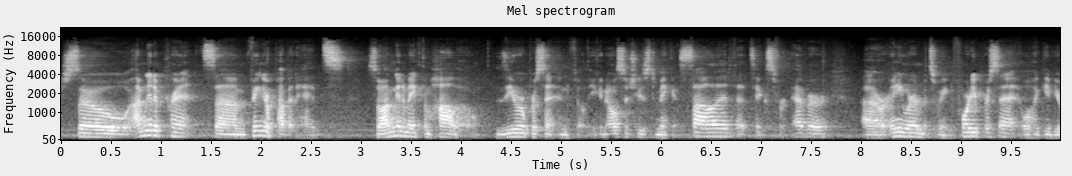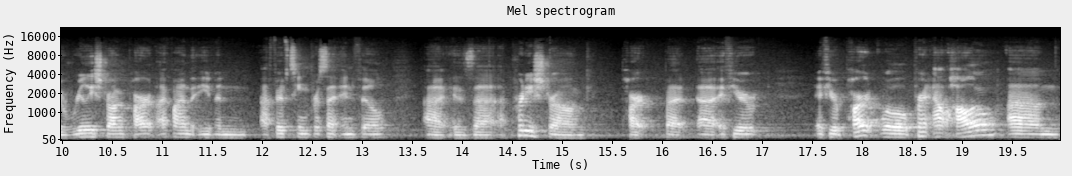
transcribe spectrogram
So I'm going to print some finger puppet heads. So I'm going to make them hollow, 0% infill. You can also choose to make it solid. That takes forever. Uh, or anywhere in between. 40% will give you a really strong part. I find that even a 15% infill uh, is a, pretty strong part. But uh, if your if your part will print out hollow, um,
